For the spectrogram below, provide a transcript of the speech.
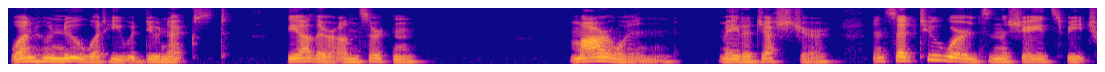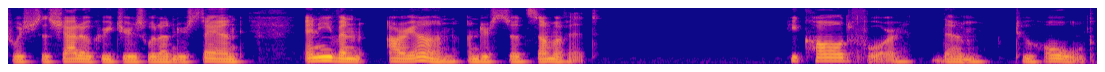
one who knew what he would do next, the other uncertain. Marwin made a gesture and said two words in the shade speech which the shadow creatures would understand, and even Ariane understood some of it. He called for them to hold.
